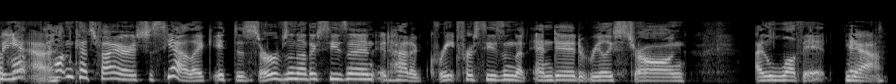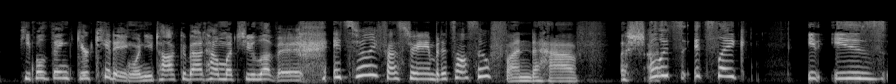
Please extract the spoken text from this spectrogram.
but, Halt, yeah, Halt and Catch Fire is just, yeah, like it deserves another season. It had a great first season that ended really strong. I love it. And Yeah. People think you're kidding when you talk about how much you love it. it's really frustrating, but it's also fun to have. A sh- well, it's it's like it is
